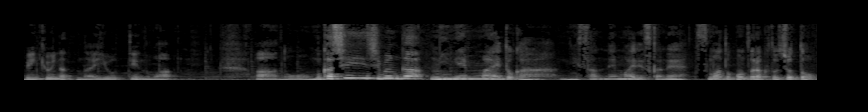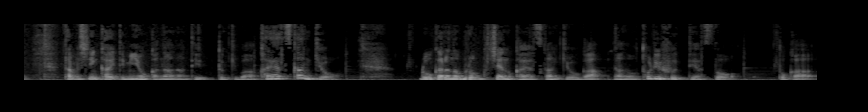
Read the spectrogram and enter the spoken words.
勉強になった内容っていうのは、あの、昔自分が2年前とか2、3年前ですかね、スマートコントラクトちょっと試しに書いてみようかななんていう時は、開発環境、ローカルのブロックチェーンの開発環境が、あの、トリュフってやつと、とか、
